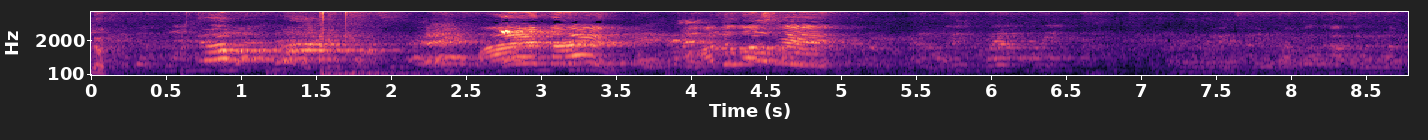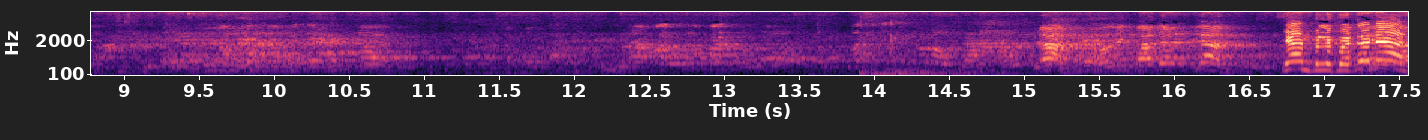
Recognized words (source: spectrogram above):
Loh, Main, main. Ada wasit. Yan, balik badan, Yan. Yan balik badan Yan.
